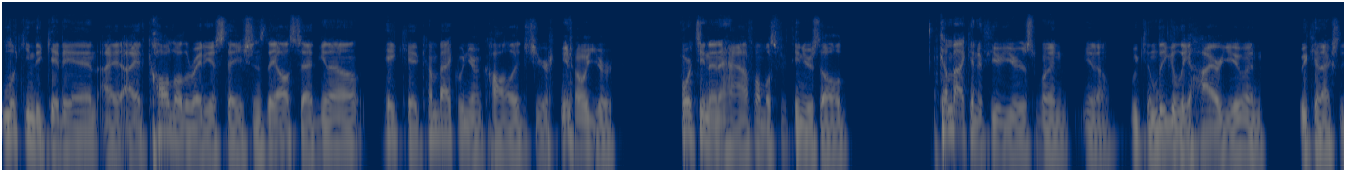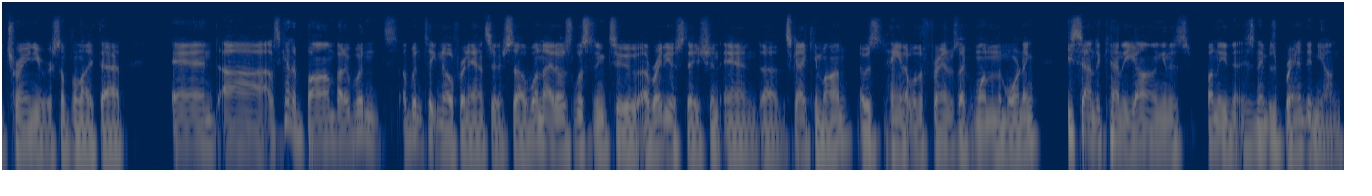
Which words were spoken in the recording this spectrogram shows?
looking to get in. I, I had called all the radio stations. They all said, you know, hey kid, come back when you're in college. You're, you know, you're 14 and a half, almost 15 years old. Come back in a few years when, you know, we can legally hire you and we can actually train you or something like that. And uh, I was kind of bummed, but I wouldn't I wouldn't take no for an answer. So one night I was listening to a radio station, and uh, this guy came on. I was hanging out with a friend. It was like one in the morning. He sounded kind of young, and it's funny that his name is Brandon Young.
